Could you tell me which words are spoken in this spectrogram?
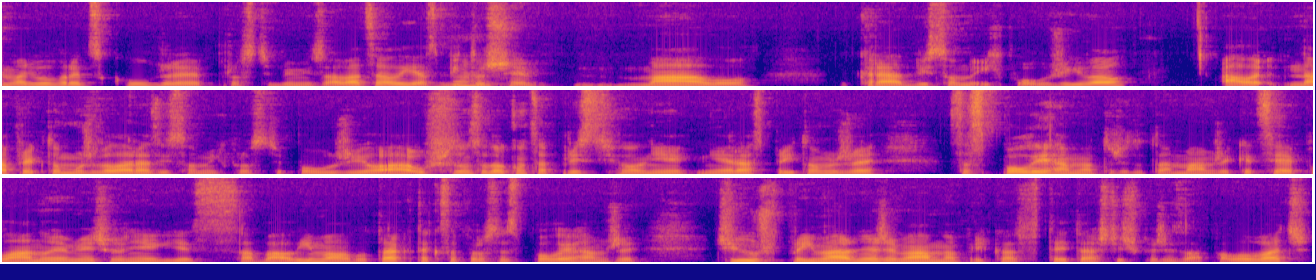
mať vo vrecku, že proste by mi zavadzali a zbytočne uh-huh. málo krát by som ich používal. ale napriek tomu už veľa razy som ich proste použil a už som sa dokonca pristihol nie, nie raz pri tom, že sa spolieham na to, že to tam mám, že keď si aj plánujem niečo, niekde sa balím alebo tak, tak sa proste spolieham, že či už primárne, že mám napríklad v tej taštičke, že zapalovač,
